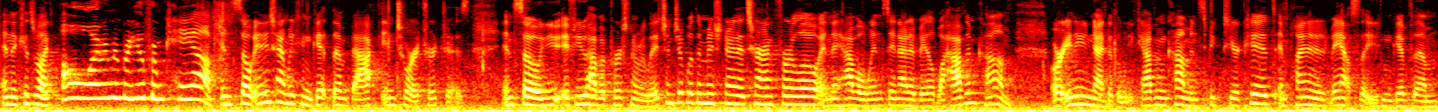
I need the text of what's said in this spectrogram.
And the kids were like oh i remember you from camp. And so anytime we can get them back into our churches. And so you, if you have a personal relationship with a missionary that's here on furlough and they have a Wednesday night available, have them come or any night of the week. Have them come and speak to your kids and plan in advance so that you can give them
